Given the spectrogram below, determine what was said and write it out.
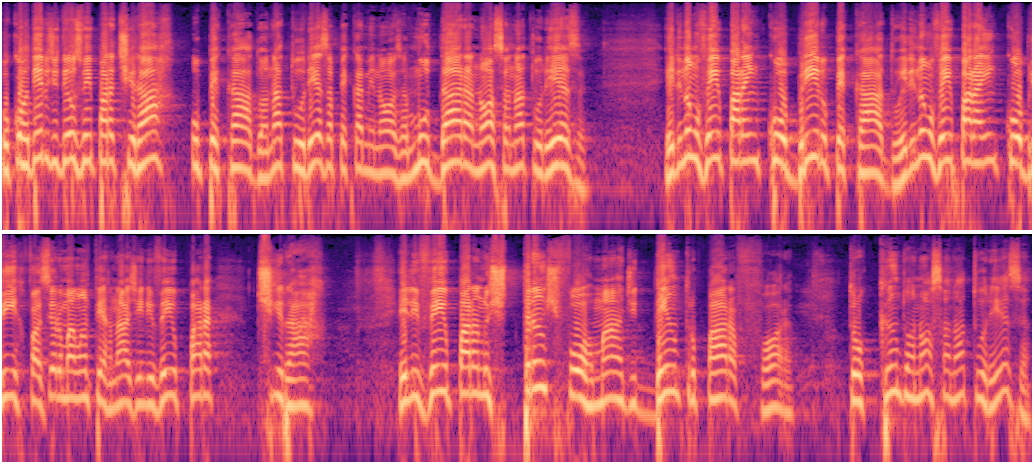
O Cordeiro de Deus veio para tirar o pecado, a natureza pecaminosa, mudar a nossa natureza. Ele não veio para encobrir o pecado, ele não veio para encobrir, fazer uma lanternagem, ele veio para tirar. Ele veio para nos transformar de dentro para fora, trocando a nossa natureza,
